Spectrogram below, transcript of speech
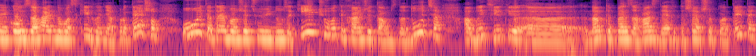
е, Якогось загального скиглення про те, що ой, та треба вже цю війну закінчувати, хай же там здадуться, аби тільки е, нам тепер за газ дешевше платити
